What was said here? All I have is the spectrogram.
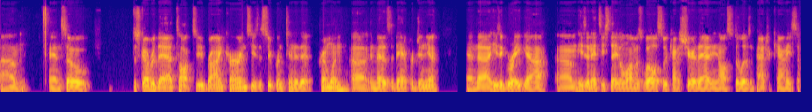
Um, and so discovered that, talked to Brian Kearns. He's the superintendent at Primland uh, in Meadows of Dan, Virginia and uh, he's a great guy. Um, he's an NC State alum as well, so we kind of share that. And he also lives in Patrick County, so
